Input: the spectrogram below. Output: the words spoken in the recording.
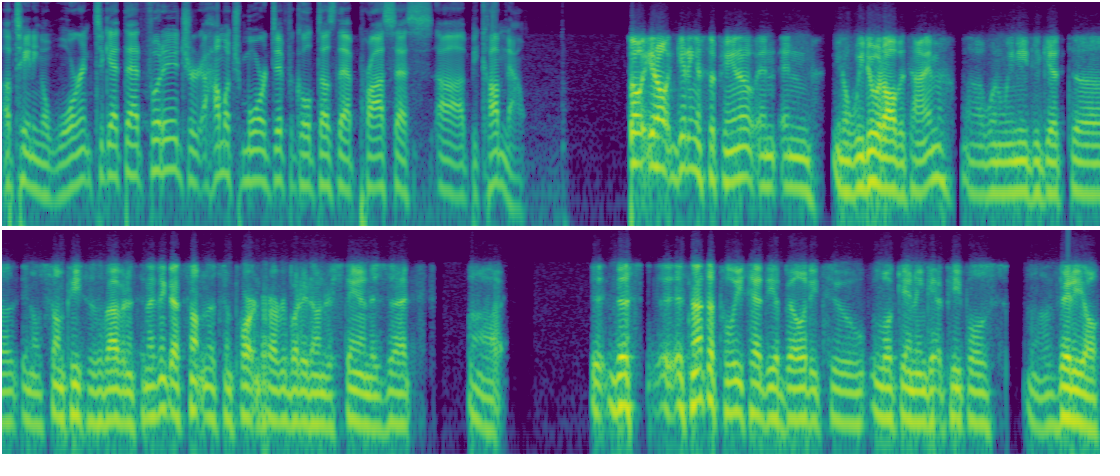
obtaining a warrant to get that footage, or how much more difficult does that process uh, become now? So you know, getting a subpoena, and and you know, we do it all the time uh, when we need to get uh, you know some pieces of evidence, and I think that's something that's important for everybody to understand is that uh, this it's not that police had the ability to look in and get people's uh, video.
